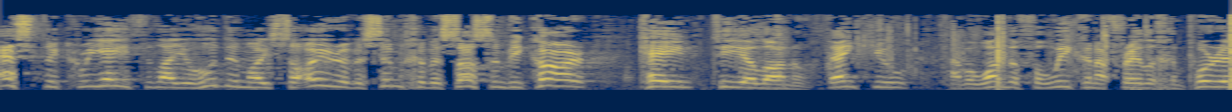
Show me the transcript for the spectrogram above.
Esther creates La Yehudim, Oisa'ira, V'simcha, V'sasim, Vikar, Kain, Tiyalanu. Thank you. Have a wonderful week on Afreilich and Purim.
